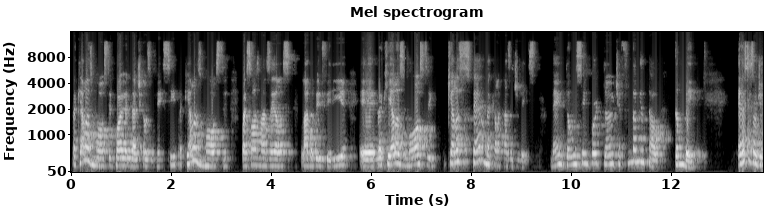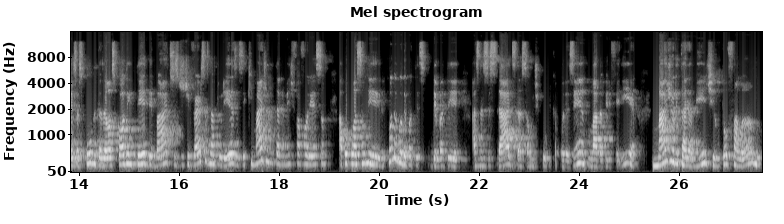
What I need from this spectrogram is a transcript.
para que elas mostrem qual é a realidade que elas vivenciam, para que elas mostrem quais são as mazelas lá da periferia, é, para que elas mostrem o que elas esperam daquela casa de leis. Né? Então, isso é importante, é fundamental também. essas audiências públicas, elas podem ter debates de diversas naturezas e que majoritariamente favoreçam a população negra. Quando eu vou debater, debater as necessidades da saúde pública, por exemplo, lá da periferia, majoritariamente eu estou falando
